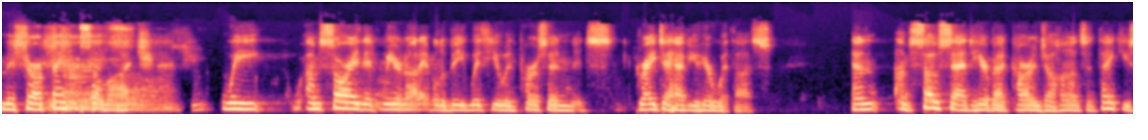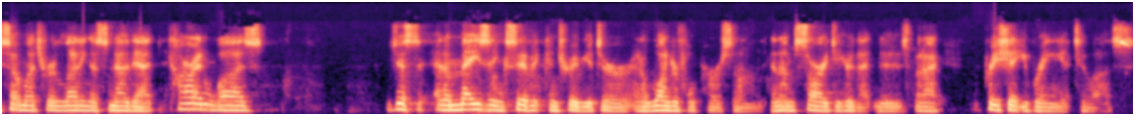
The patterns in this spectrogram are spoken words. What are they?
Ms. Sharp, thank you so much. We, I'm sorry that we are not able to be with you in person. It's great to have you here with us. And I'm so sad to hear about Karen Johansson. Thank you so much for letting us know that. Karen was just an amazing civic contributor and a wonderful person. And I'm sorry to hear that news, but I appreciate you bringing it to us.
